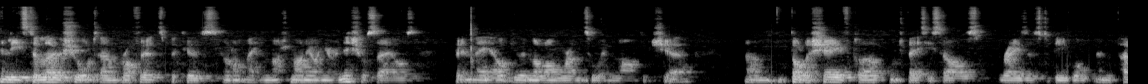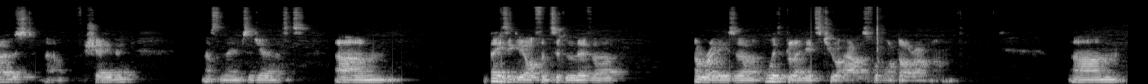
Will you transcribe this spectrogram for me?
it leads to low short-term profits because you're not making much money on your initial sales, but it may help you in the long run to win market share. Um, Dollar Shave Club, which basically sells razors to people in the post um, for shaving, as the name suggests, um, basically offered to deliver a razor with blades to your house for one dollar a month. Um,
